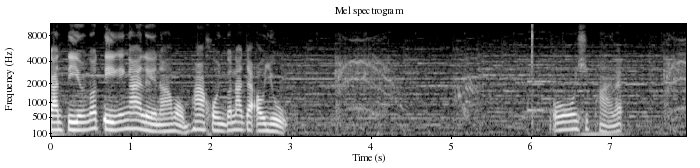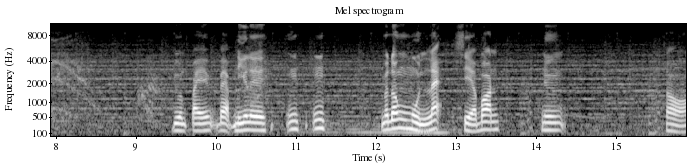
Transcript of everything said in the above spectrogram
การตีมันก็ตีง่าย ๆ เลยนะครับผมห้าคนก็น่าจะเอาอยู่ โอ้ชิบหายแล้วโยนไปแบบนี้เลย อืมอืม ไม่ต้องหมุนและเสียบอลหนึ่งสอง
